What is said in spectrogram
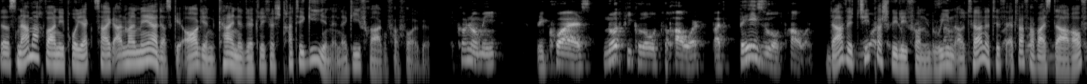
das Namachwani-Projekt zeige einmal mehr, dass Georgien keine wirkliche Strategie in Energiefragen verfolge. David Cipashvili von Green Alternative etwa verweist darauf,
